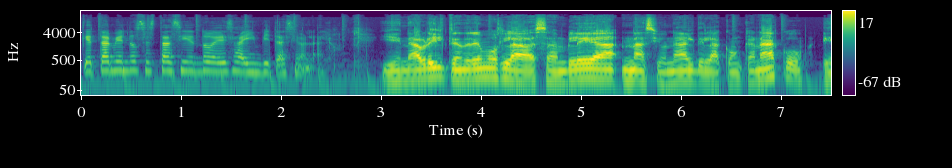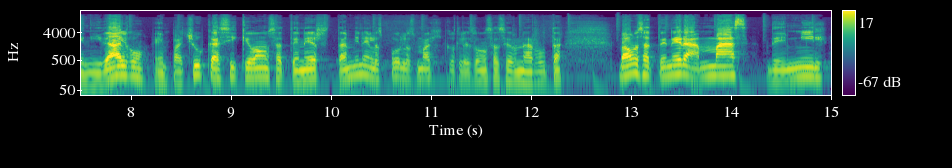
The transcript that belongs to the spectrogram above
que también nos está haciendo esa invitación, Lalo. Y en abril tendremos la Asamblea Nacional de la Concanaco en Hidalgo, en Pachuca, así que vamos a tener, también en los pueblos mágicos les vamos a hacer una ruta vamos a tener a más de mil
